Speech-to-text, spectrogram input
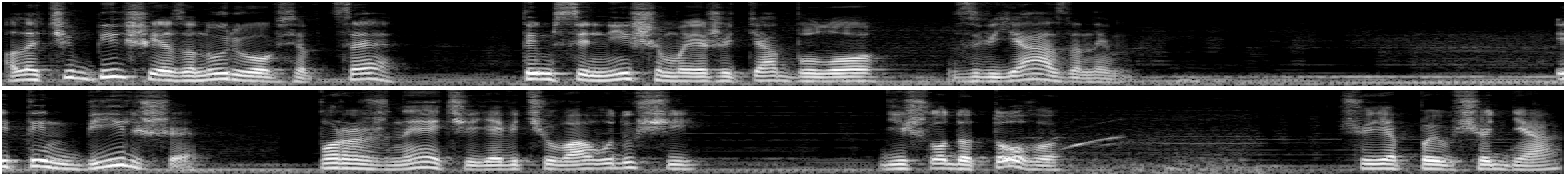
Але чим більше я занурювався в це, тим сильніше моє життя було зв'язаним. І тим більше порожнечі я відчував у душі. Дійшло до того, що я пив щодня.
